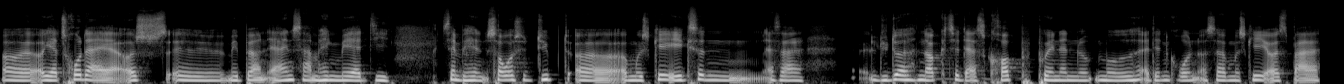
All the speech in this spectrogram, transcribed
Og, og jeg tror, der er også øh, med børn er en sammenhæng med, at de simpelthen sover så dybt, og, og måske ikke sådan, altså, lytter nok til deres krop på en eller anden måde af den grund, og så måske også bare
